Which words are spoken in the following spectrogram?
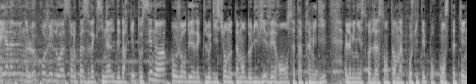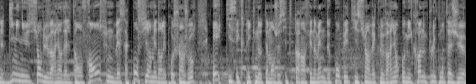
Et à la une, le projet de loi sur le passe vaccinal débarquait au Sénat aujourd'hui avec l'audition notamment d'Olivier Véran cet après-midi. Le ministre de la Santé en a profité pour constater une diminution du variant Delta en France, une baisse à confirmer dans les prochains jours et qui s'explique notamment, je cite, par un phénomène de compétition avec le variant Omicron plus contagieux.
